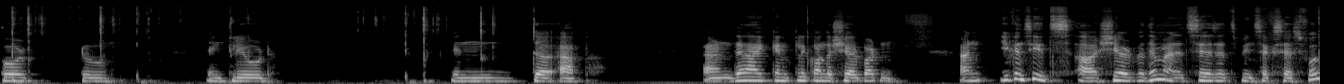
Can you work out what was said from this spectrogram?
board to include in the app. And then I can click on the share button. And you can see it's uh, shared with him and it says it's been successful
